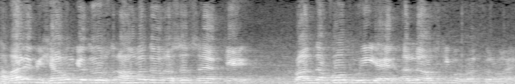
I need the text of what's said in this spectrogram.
ہمارے پشاور کے دوست احمد اور اسد صاحب کے والدہ فوت ہوئی ہے، اللہ اس کی مفرت فرمائے۔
